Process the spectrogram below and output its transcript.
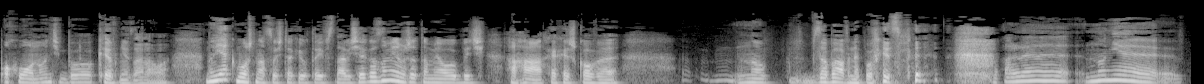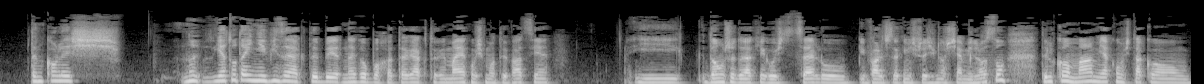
ochłonąć, bo krew mnie zalała. No jak można coś takiego tutaj wstawić? Ja rozumiem, że to miało być haha, heheszkowe no, zabawne powiedzmy, ale no nie, ten koleś, no ja tutaj nie widzę jak gdyby jednego bohatera, który ma jakąś motywację i dąży do jakiegoś celu i walczy z jakimiś przeciwnościami losu, tylko mam jakąś taką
